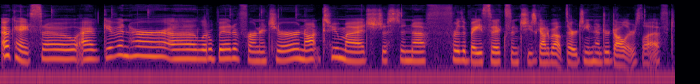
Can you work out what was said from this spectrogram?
Okay, so I've given her a little bit of furniture, not too much, just enough for the basics, and she's got about $1,300 left.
